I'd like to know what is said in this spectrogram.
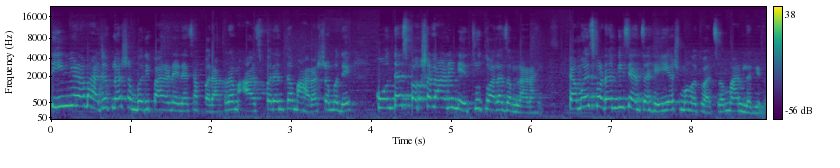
तीन वेळा भाजपला शंभरी पार नेण्याचा पराक्रम आजपर्यंत महाराष्ट्रामध्ये कोणत्याच पक्षाला आणि नेतृत्वाला जमला नाही. त्यामुळेच फडणवीस यांचं हे यश महत्वाचं मानलं गेलं.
